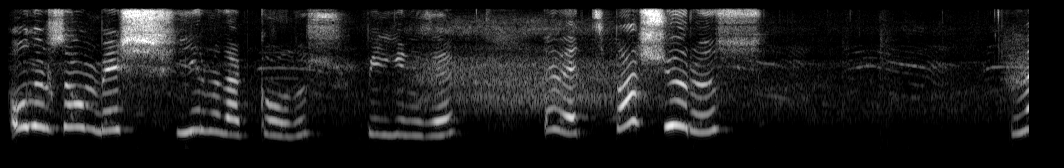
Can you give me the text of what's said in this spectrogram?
Olursa 15-20 dakika olur. Bilginize. Evet başlıyoruz. Ve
